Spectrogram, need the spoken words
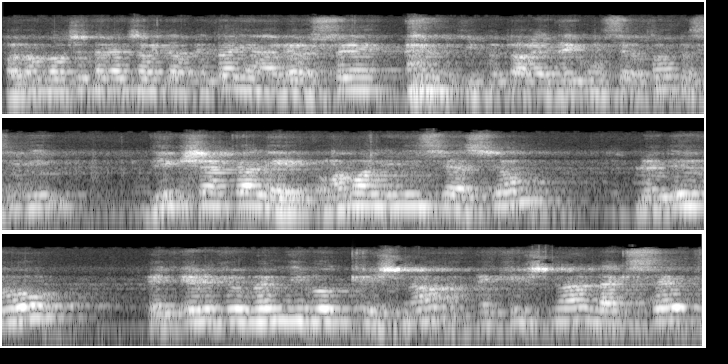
Par exemple, dans Chaitanya Charitamrita, il y a un verset qui peut paraître déconcertant parce qu'il dit Diksha Kale. Au moment de l'initiation, le dévot est élevé au même niveau que Krishna et Krishna l'accepte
